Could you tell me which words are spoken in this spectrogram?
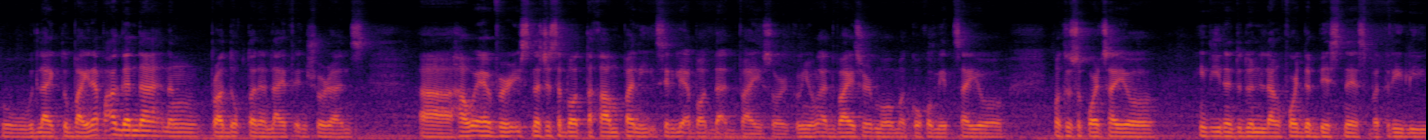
who would like to buy. Napakaganda ng produkto ng life insurance. Uh, however, it's not just about the company, it's really about the advisor. Kung yung advisor mo magko-commit sa'yo, magsusupport sa'yo, hindi na doon lang for the business, but really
